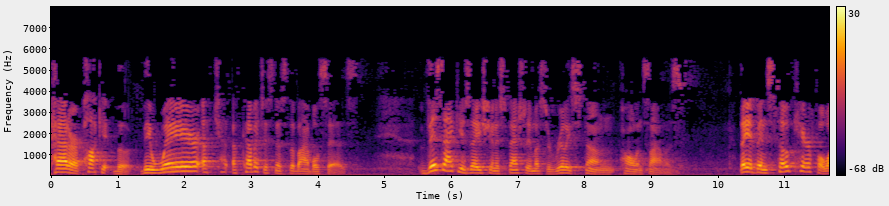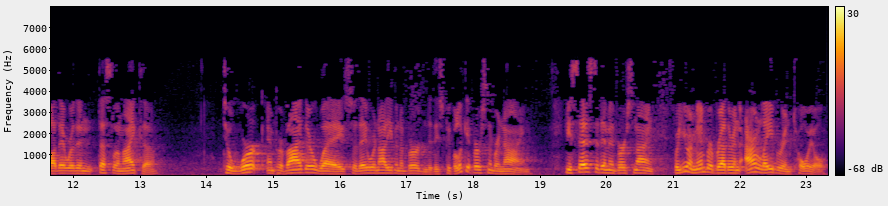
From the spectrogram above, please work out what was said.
pad our pocketbook. Beware of, of covetousness, the Bible says. This accusation, especially, must have really stung Paul and Silas. They had been so careful while they were in Thessalonica to work and provide their way so they were not even a burden to these people. Look at verse number 9. He says to them in verse 9, For you remember, brethren, our labor and toil.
